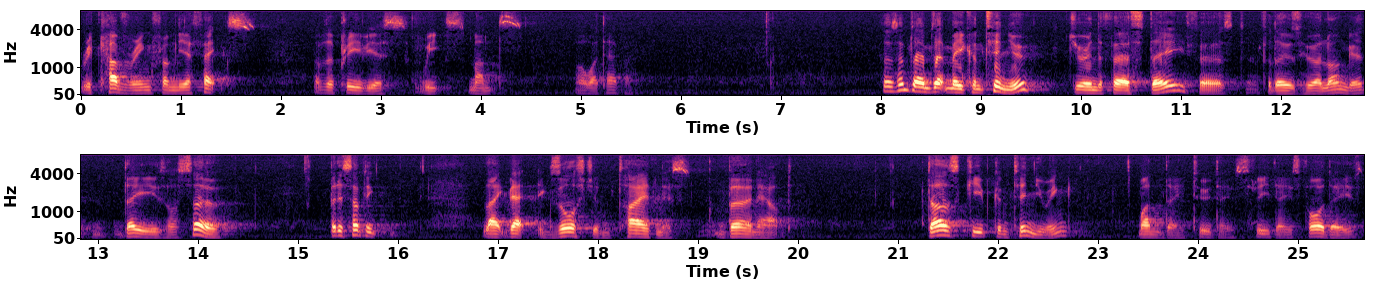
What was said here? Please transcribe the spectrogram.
recovering from the effects of the previous weeks, months, or whatever. So sometimes that may continue during the first day, first for those who are longer, days or so. But it's something like that exhaustion, tiredness, burnout does keep continuing one day, two days, three days, four days,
